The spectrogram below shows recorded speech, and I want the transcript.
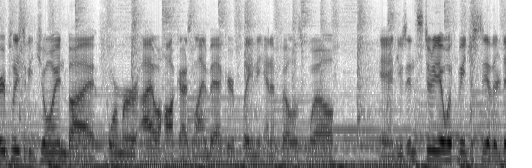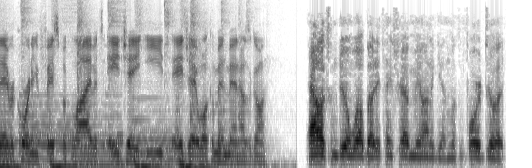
Very pleased to be joined by former Iowa Hawkeyes linebacker, playing the NFL as well. And he was in studio with me just the other day recording a Facebook Live. It's AJ Edds. AJ, welcome in, man. How's it going? Alex, I'm doing well, buddy. Thanks for having me on again. Looking forward to it.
